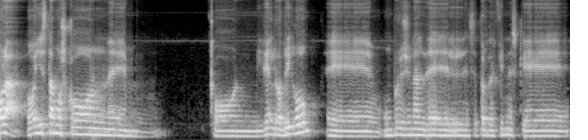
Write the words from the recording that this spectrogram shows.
Hola, hoy estamos con, em, con Miguel Rodrigo, eh, un profesional del sector del fitness que,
